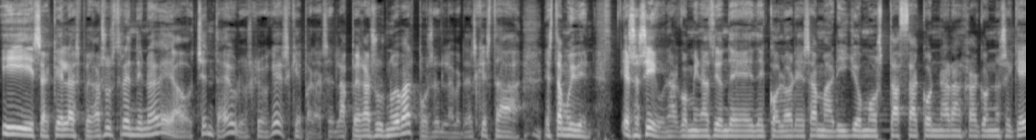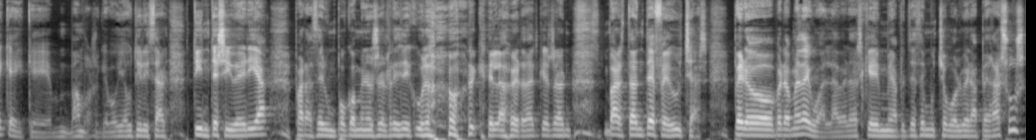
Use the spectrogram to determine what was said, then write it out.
y saqué las Pegasus 39 a 80 euros, creo que es, que para ser las Pegasus nuevas, pues la verdad es que está, está muy bien. Eso sí, una combinación de, colores amarillo, mostaza con naranja, con no sé qué, que, que, vamos, que voy a utilizar tinte Siberia para hacer un poco menos el ridículo, porque la verdad es que son bastante feuchas. Pero, pero me da igual, la verdad es que me apetece mucho volver a Pegasus,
